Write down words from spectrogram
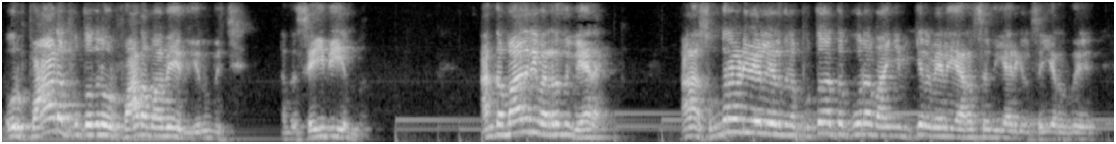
ஒரு பாட புத்தகத்துல ஒரு பாடமாவே இது இருந்துச்சு. அந்த செய்தி என்பது. அந்த மாதிரி வர்றது வேற. ஆனா சுந்தரவடிவேலு எழுதின புத்தகத்தை பூரா வாங்கி விற்கிற வேலையை அரசு அதிகாரிகள் செய்யறது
